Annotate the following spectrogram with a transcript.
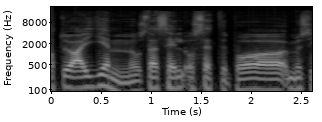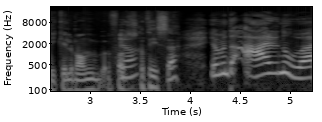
at du er hjemme hos deg selv og setter på musikk eller vann for at Ja. du skal tisse. Ja, men det er noe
